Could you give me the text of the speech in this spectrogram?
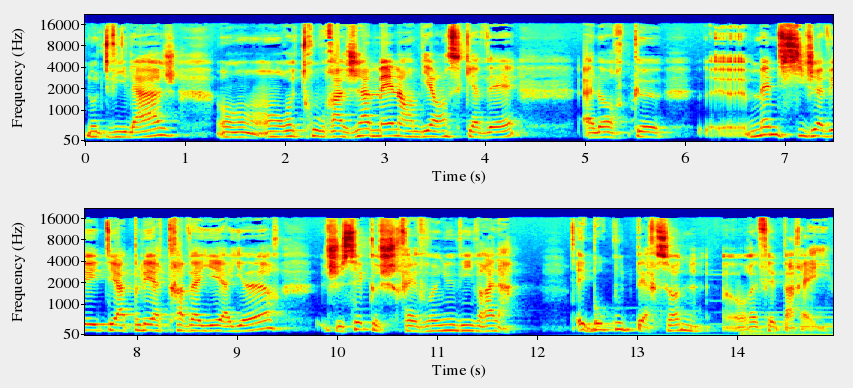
notre village. On, ne retrouvera jamais l'ambiance qu'il y avait. Alors que euh, même si j'avais été appelée à travailler ailleurs, je sais que je serais revenue vivre là. Et beaucoup de personnes auraient fait pareil.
